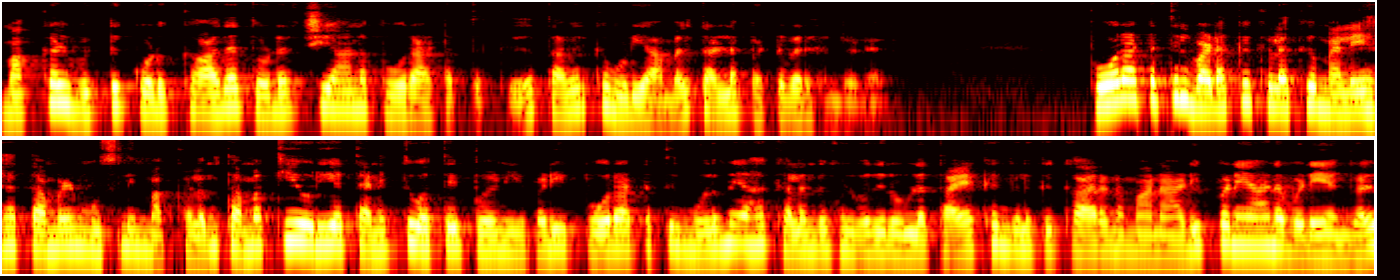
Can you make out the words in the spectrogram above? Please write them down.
மக்கள் விட்டு கொடுக்காத தொடர்ச்சியான போராட்டத்துக்கு தவிர்க்க முடியாமல் தள்ளப்பட்டு வருகின்றனர். போராட்டத்தில் வடக்கு கிழக்கு மலையக தமிழ் முஸ்லிம் மக்களும் தமக்கே உரிய தனித்துவத்தை பேணியபடி போராட்டத்தில் முழுமையாக கலந்து கொள்வதில் உள்ள தயக்கங்களுக்கு காரணமான அடிப்படையான விடயங்கள்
